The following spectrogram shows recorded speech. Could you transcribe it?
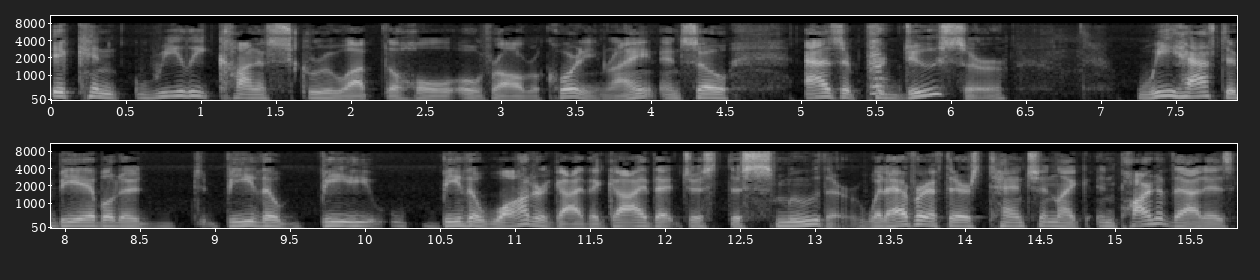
it can really kind of screw up the whole overall recording, right? And so as a producer, we have to be able to be the be be the water guy, the guy that just the smoother, whatever if there's tension like and part of that is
